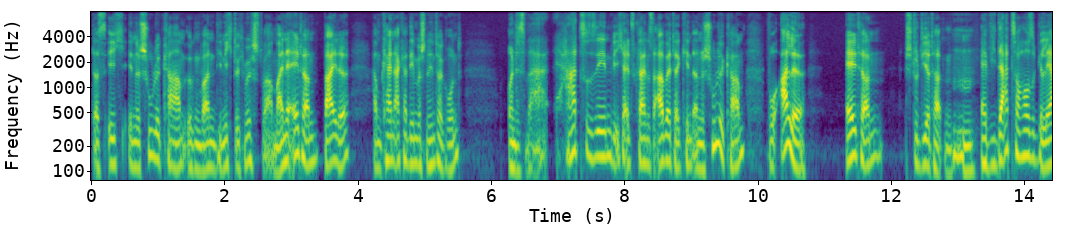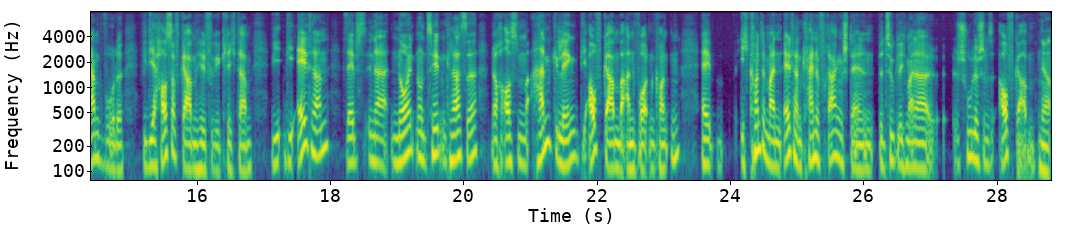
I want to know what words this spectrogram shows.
dass ich in eine Schule kam irgendwann, die nicht durchmischt war. Meine Eltern, beide, haben keinen akademischen Hintergrund. Und es war hart zu sehen, wie ich als kleines Arbeiterkind an eine Schule kam, wo alle Eltern studiert hatten. Mhm. Äh, wie da zu Hause gelernt wurde, wie die Hausaufgabenhilfe gekriegt haben, wie die Eltern selbst in der neunten und zehnten Klasse noch aus dem Handgelenk die Aufgaben beantworten konnten. Ey, ich konnte meinen Eltern keine Fragen stellen bezüglich meiner schulischen Aufgaben, Ja.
